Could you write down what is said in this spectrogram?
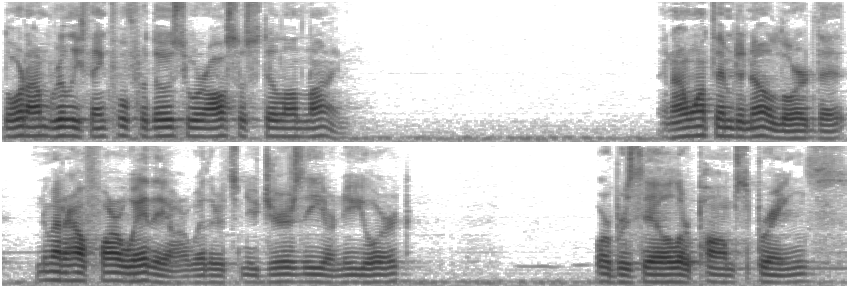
Lord, I'm really thankful for those who are also still online. And I want them to know, Lord, that no matter how far away they are, whether it's New Jersey or New York or Brazil or Palm Springs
